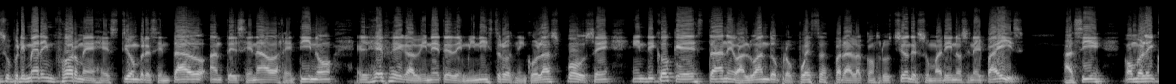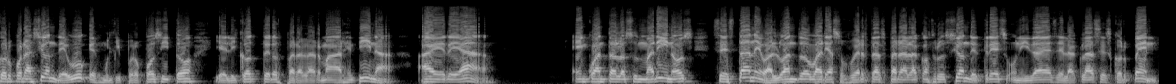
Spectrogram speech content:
su primer informe de gestión presentado ante el Senado argentino, el jefe de gabinete de ministros Nicolás Pose indicó que están evaluando propuestas para la construcción de submarinos en el país, así como la incorporación de buques multipropósito y helicópteros para la Armada Argentina, ARA. En cuanto a los submarinos, se están evaluando varias ofertas para la construcción de tres unidades de la clase Scorpion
